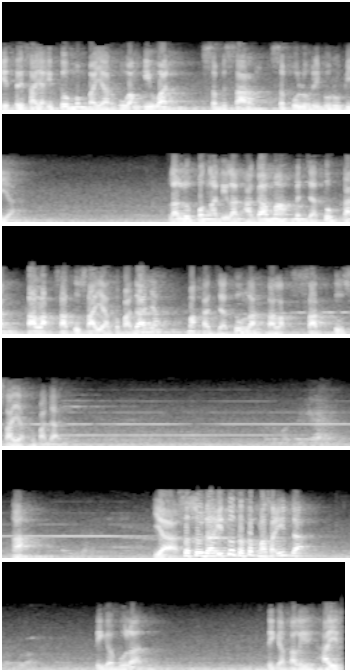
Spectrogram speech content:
istri saya itu membayar uang iwan sebesar 10 ribu rupiah. Lalu pengadilan agama menjatuhkan talak satu saya kepadanya, maka jatuhlah talak satu saya kepadanya. Hah? Ya, sesudah itu tetap masa iddah. Tiga bulan. Tiga kali haid.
